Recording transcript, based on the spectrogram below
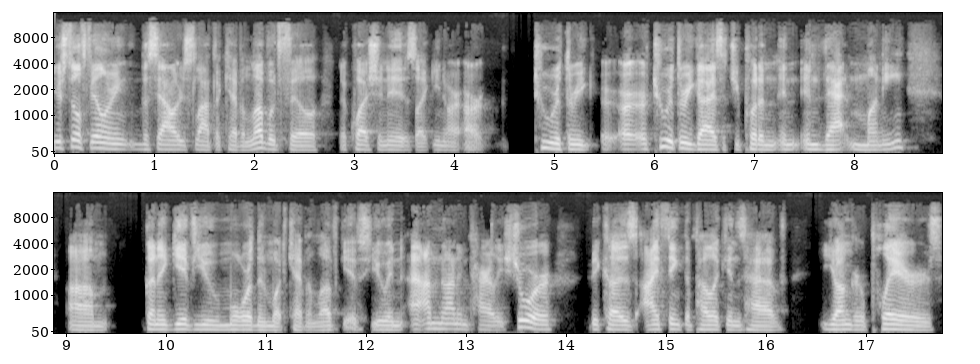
You're still filling the salary slot that Kevin Love would fill. The question is, like, you know, are, are two or three, or, or two or three guys that you put in in, in that money um, going to give you more than what Kevin Love gives you? And I'm not entirely sure because I think the Pelicans have younger players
